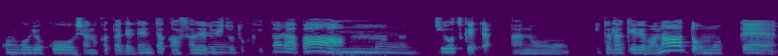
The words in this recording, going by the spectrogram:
今後旅行者の方でレンタカーされる人とかいたらば、うん。うん気をつけて、あの、いただければなと思って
